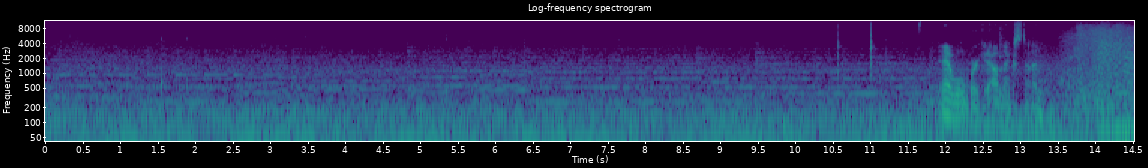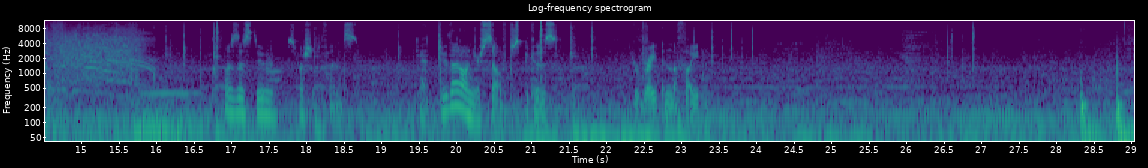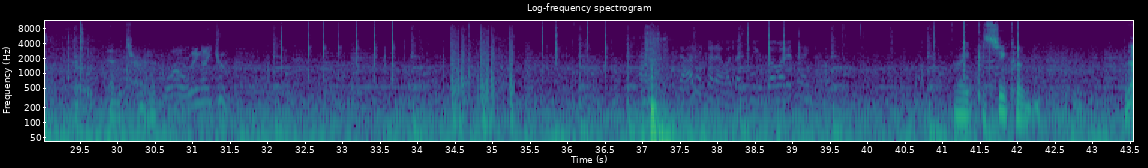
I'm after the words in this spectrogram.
Work it out next time. What does this do? Special defense. Yeah, do that on yourself just because you're right in the fight. She couldn't. No.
